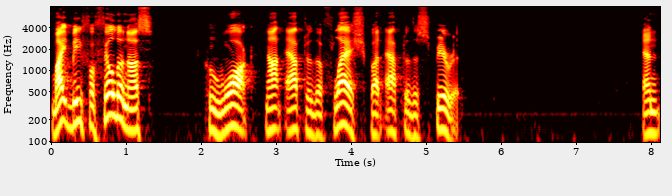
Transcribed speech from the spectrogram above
might be fulfilled in us who walk not after the flesh, but after the Spirit. And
